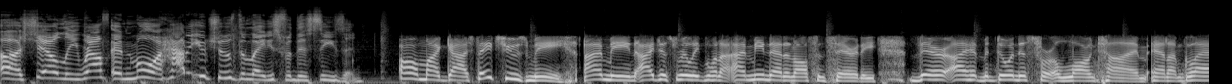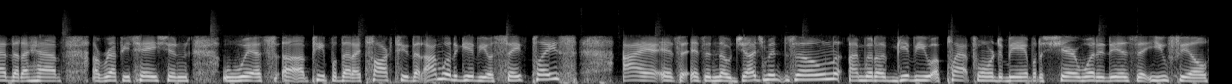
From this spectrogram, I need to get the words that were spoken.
uh, Sheryl Lee Ralph, and more. How do you choose the ladies for this season? Oh my gosh, they choose me. I mean, I just really want to. I mean that in all sincerity. There, I have been doing this for a long time, and I'm glad that I have a reputation with uh, people that I talk to. That I'm going to give you a safe place. I it's a, it's a no judgment zone. I'm going to give you a platform to be able to share what it is that you feel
